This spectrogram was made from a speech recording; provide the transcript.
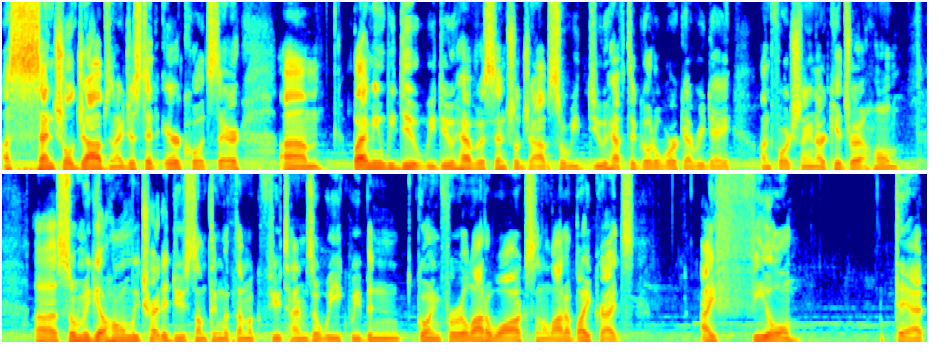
essential jobs, and I just did air quotes there. Um, but I mean, we do. We do have essential jobs, so we do have to go to work every day, unfortunately, and our kids are at home. Uh, so when we get home, we try to do something with them a few times a week. We've been going for a lot of walks and a lot of bike rides. I feel that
